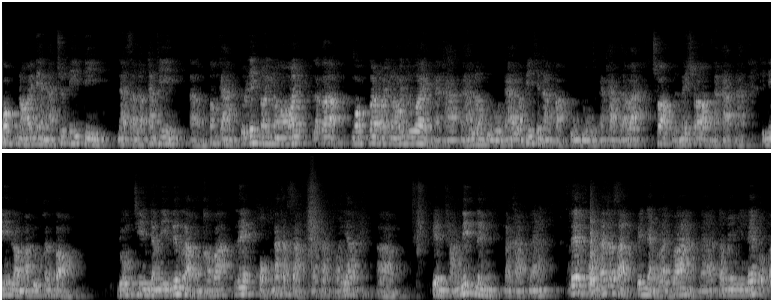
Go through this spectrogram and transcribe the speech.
งบน้อยเนี่ยนะชุดนี้ดี นะสำหรับท่านที่ต้องการตัวเลขน้อยๆ แล้วก็งบก็น้อยๆด้วยนะครับนะลองดูนะลองพิจารณาปรับปรุงดูนะครับแล้วว่าชอบหรือไม่ชอบนะครับนะทีนี้เรามาดูกันต่อ ดวงจีนยังมีเรื่องราวของคำว่าเลขหกนักษัตริย์นะครับขออนุญาตเปลี่ยนถังนิดนึงนะครับนะเลขหกนักษัตริย์เป็นอย่างไรบ้างนะทำไมมีเลขหกก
